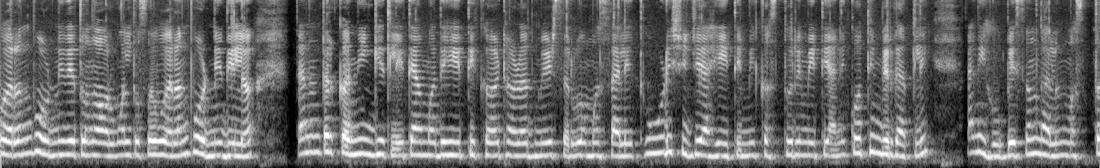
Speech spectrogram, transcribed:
वरण फोडणी देतो नॉर्मल तसं वरण फोडणी दिलं. त्यानंतर कणिक घेतली. त्यामध्येही तिखट हळद मीठ सर्व मसाले थोडीशी जी आहे इथे मी कस्तुरी मेथी आणि कोथिंबीर घातली. आणि हो बेसन घालून मस्त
